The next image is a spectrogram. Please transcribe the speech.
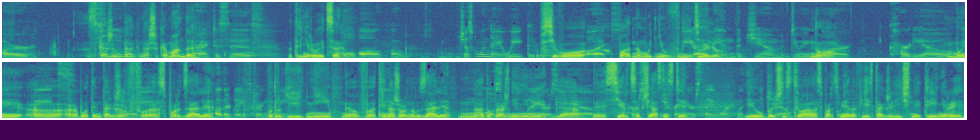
our Скажем так, наша команда тренируется uh, всего по одному дню в неделю, но мы э, работаем также в э, спортзале, в другие дни э, в тренажерном зале над упражнениями для сердца в частности. И у большинства спортсменов есть также личные тренеры,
